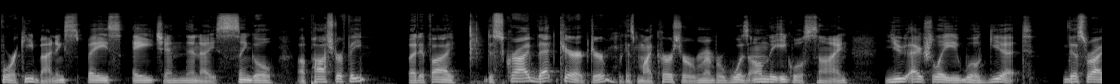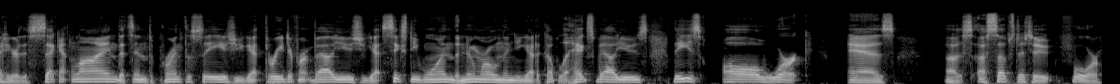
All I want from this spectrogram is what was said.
for a key binding, space H and then a single apostrophe. But if I describe that character, because my cursor, remember, was on the equal sign, you actually will get this right here, the second line that's in the parentheses. You got three different values. You got 61, the numeral, and then you got a couple of hex values. These all work as a, a substitute for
